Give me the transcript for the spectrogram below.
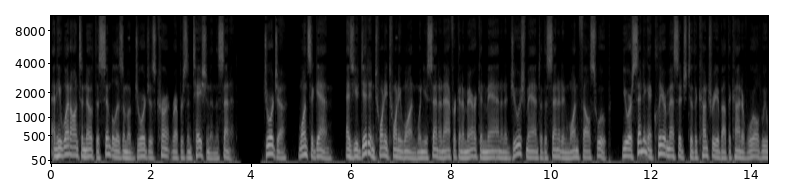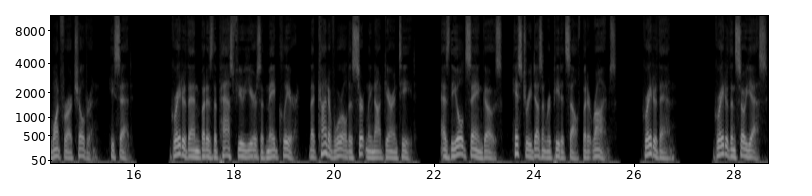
And he went on to note the symbolism of Georgia's current representation in the Senate. Georgia, once again, as you did in 2021 when you sent an African American man and a Jewish man to the Senate in one fell swoop, you are sending a clear message to the country about the kind of world we want for our children, he said. Greater than, but as the past few years have made clear, that kind of world is certainly not guaranteed. As the old saying goes, history doesn't repeat itself but it rhymes. Greater than. Greater than so, yes,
